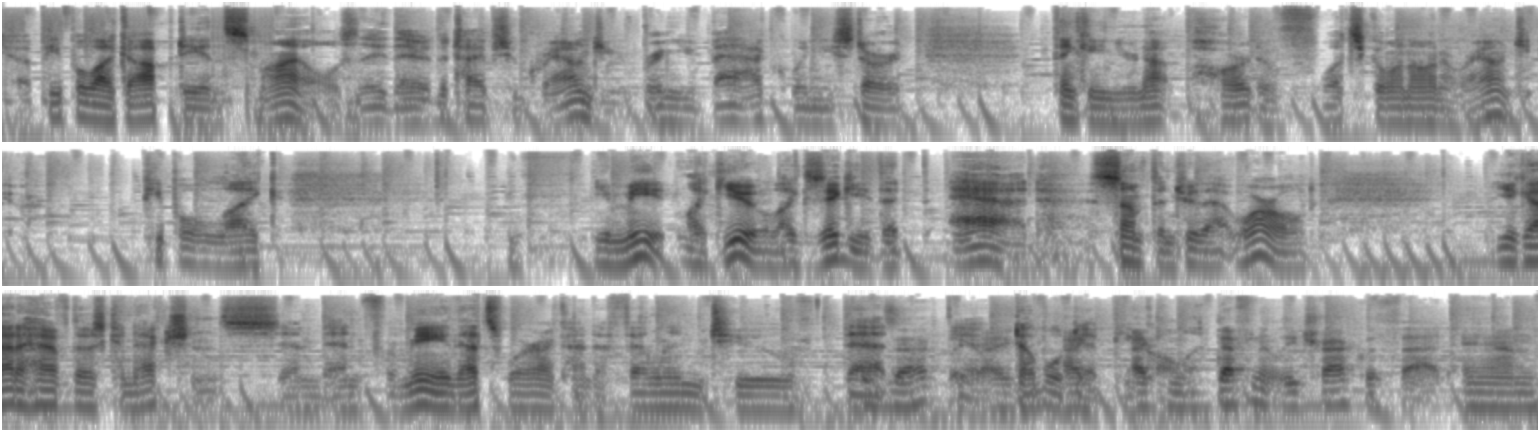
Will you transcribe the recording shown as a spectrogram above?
Yeah, people like Opti and Smiles, they, they're the types who ground you, bring you back when you start thinking you're not part of what's going on around you. People like you meet, like you, like Ziggy, that add something to that world you got to have those connections and and for me that's where i kind of fell into that exactly. you know, double dip I, you I call can it definitely track with that and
